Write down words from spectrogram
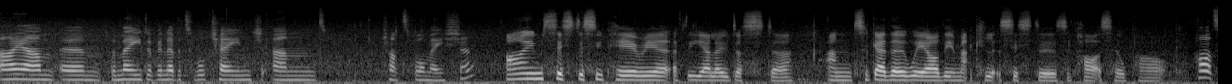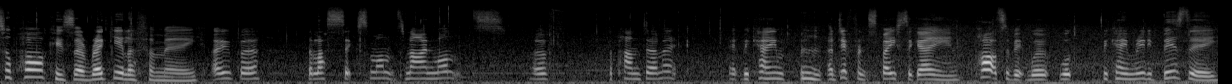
I am um, the maid of inevitable change and transformation. I'm Sister Superior of the Yellow Duster and together we are the Immaculate Sisters of Hartshill Park. Hartshill Park is a regular for me over the last six months, nine months of the pandemic. It became a different space again. Parts of it were, were became really busy,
